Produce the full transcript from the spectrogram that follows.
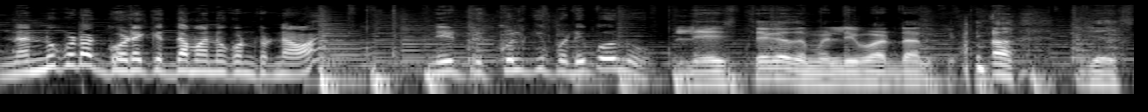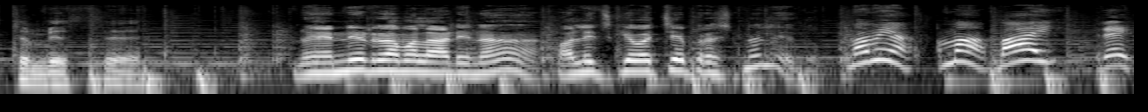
నన్ను కూడా గోడెకిద్దాం అనుకుంటున్నావా? నీ ట్రిక్కులకి పడిపోను. లేస్తే కదా మళ్ళీ పడడానికి. Just miss. నువ్వు ఎన్ని డ్రామాలు ఆడినా కాలేజ్కి వచ్చే ప్రశ్న లేదు. మామయ్య అమ్మా బాయ్. రే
